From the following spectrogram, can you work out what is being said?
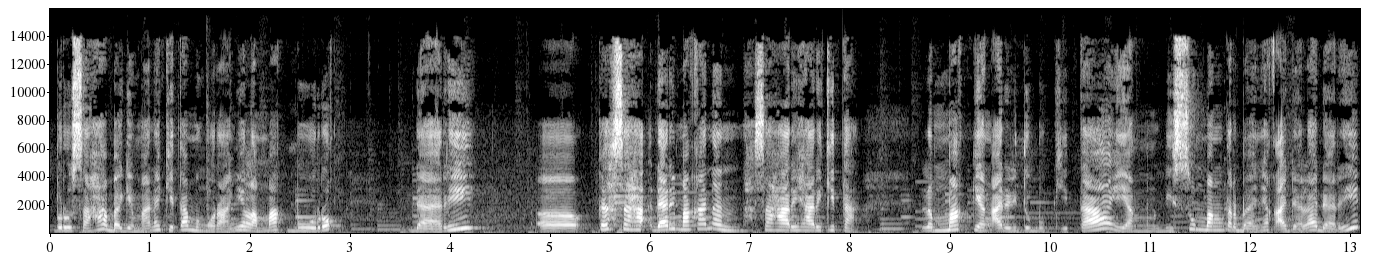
berusaha bagaimana kita mengurangi lemak buruk dari uh, dari makanan sehari-hari kita. Lemak yang ada di tubuh kita yang disumbang terbanyak adalah dari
